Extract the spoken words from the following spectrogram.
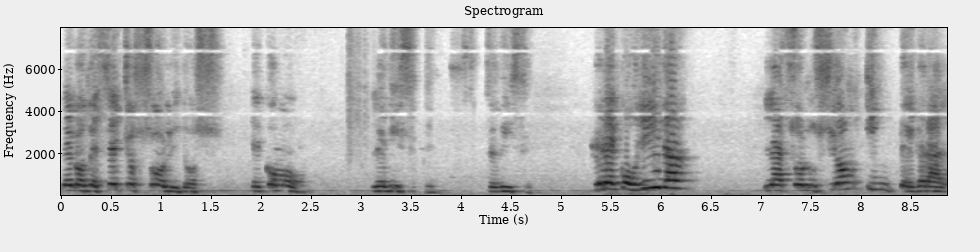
de los desechos sólidos, que como le dice, se dice, recogida, la solución integral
